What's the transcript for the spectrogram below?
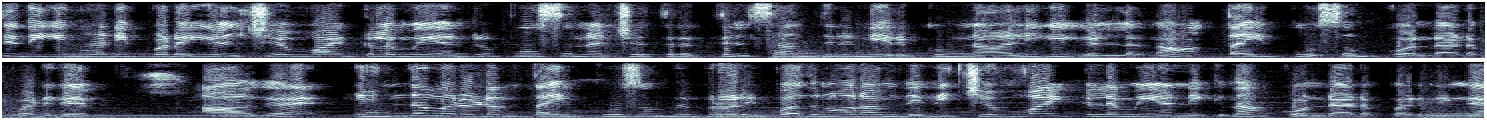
திதியின் அடிப்படையில் செவ்வாய்க்கிழமை அன்று பூச நட்சத்திரத்தில் சந்திரன் இருக்கும் நாளிகைகள்ல தான் தைப்பூசம் கொண்டாடப்படுது. ஆக இந்த வருடம் தைப்பூசம் பிப்ரவரி பதினோராம் தேதி செவ்வாய்க்கிழமை அன்னைக்கு தான் கொண்டாடப்படுதுங்க.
